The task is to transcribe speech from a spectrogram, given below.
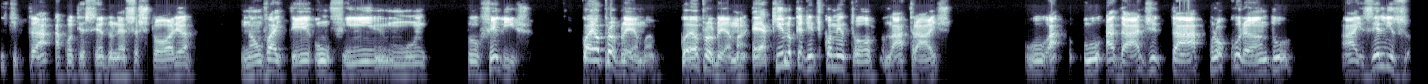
e que está acontecendo nessa história. Não vai ter um fim muito feliz. Qual é o problema? Qual é o problema? É aquilo que a gente comentou lá atrás. O, o Haddad está procurando as eleições.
